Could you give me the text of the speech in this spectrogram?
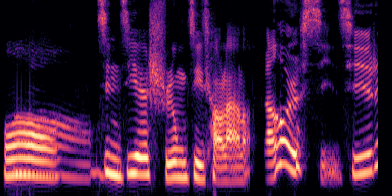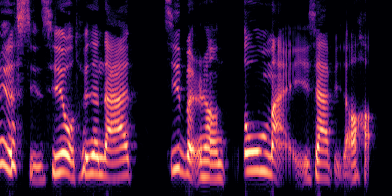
哦，进阶实用技巧来了。然后是洗漆，这个洗漆我推荐大家基本上都买一下比较好。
